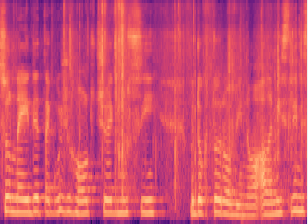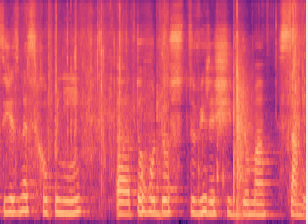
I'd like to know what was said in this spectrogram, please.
co nejde, tak už hold člověk musí k doktorovi, no, ale myslím si, že jsme schopní uh, toho dost vyřešit doma sami.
